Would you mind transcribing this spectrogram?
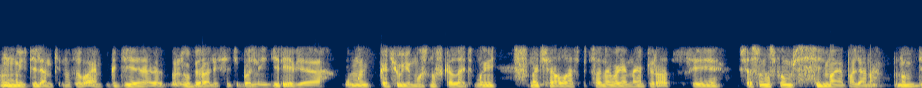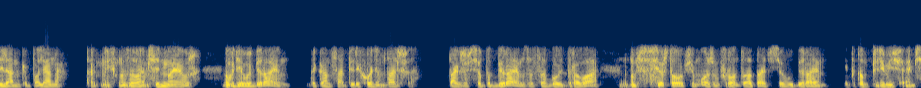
ну, мы их делянки называем, где ну, не убирались эти больные деревья. Мы кочуем, можно сказать. Мы с начала специальной военной операции, сейчас у нас, по-моему, седьмая поляна, ну, делянка поляна, так мы их называем, седьмая уже. Ну, где выбираем до конца, переходим дальше. Также все подбираем за собой, дрова. Ну, все, что, в общем, можем фронту отдать, все выбираем и потом перемещаемся.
